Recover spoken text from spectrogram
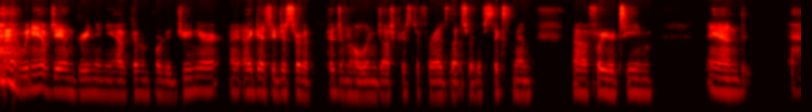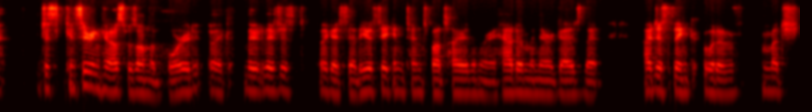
when you have Jalen Green and you have Kevin Porter Jr., I, I, guess you're just sort of pigeonholing Josh Christopher as that sort of sixth man uh, for your team. And just considering who else was on the board, like there, there's just like I said, he was taken 10 spots higher than where I had him. And there are guys that I just think would have much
